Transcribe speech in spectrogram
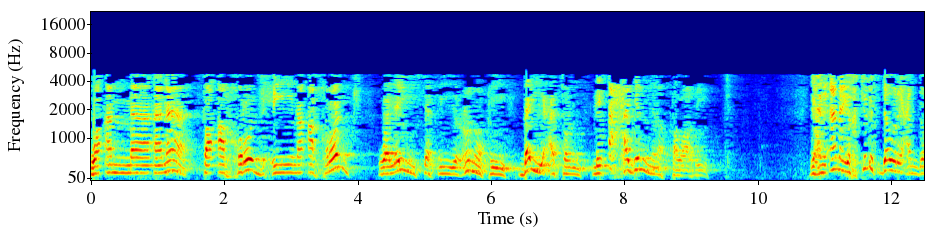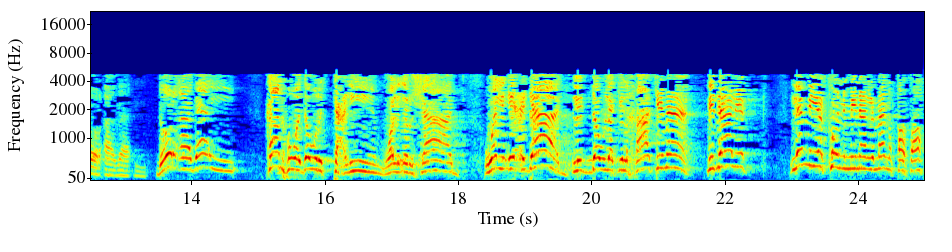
وأما أنا فأخرج حين أخرج وليس في عنقي بيعة لأحد من الطواغيت. يعني أنا يختلف دوري عن دور آبائي. دور آبائي كان هو دور التعليم والإرشاد والإعداد للدولة الخاتمة لذلك لم يكن من المنقصة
